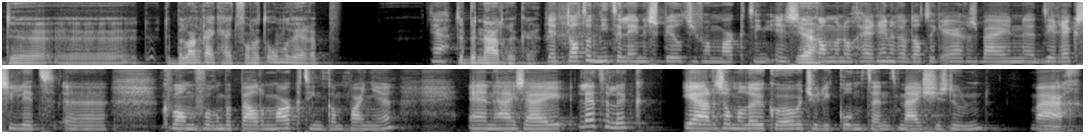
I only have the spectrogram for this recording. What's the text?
de, eh, de belangrijkheid van het onderwerp Ja. te benadrukken. Ja, dat het niet alleen een speeltje van marketing is. Ja. Ik kan me nog herinneren dat ik ergens bij een eh, directielid eh, kwam voor een bepaalde marketingcampagne. En hij zei letterlijk, ja, dat is allemaal leuk hoor, wat jullie contentmeisjes doen. Maar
